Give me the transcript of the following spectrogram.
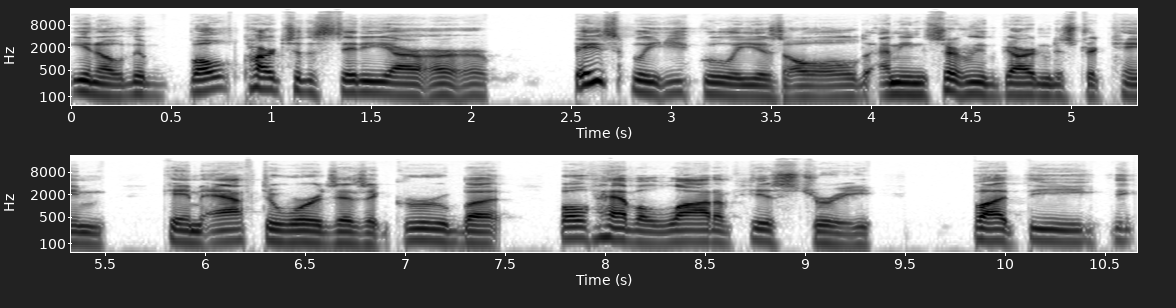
you know, the both parts of the city are, are basically equally as old. I mean, certainly the Garden District came came afterwards as it grew, but both have a lot of history. But the, the,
